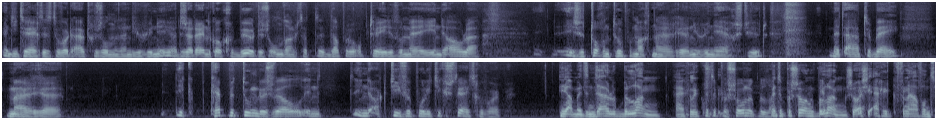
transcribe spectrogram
En die dreigde te worden uitgezonden naar Nieuw-Guinea. Dat is uiteindelijk ook gebeurd. Dus ondanks dat dappere optreden van mij in de aula... is er toch een troepenmacht naar eh, Nieuw-Guinea gestuurd. Met Aad erbij. Maar eh, ik, ik heb me toen dus wel in, het- in de actieve politieke strijd geworpen. Ja, met een duidelijk belang eigenlijk. Met een persoonlijk belang. Met een persoonlijk Ja. belang. Zoals Ja. je eigenlijk vanavond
